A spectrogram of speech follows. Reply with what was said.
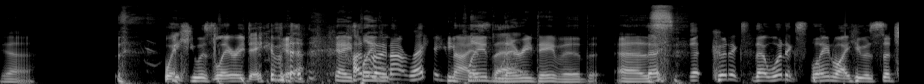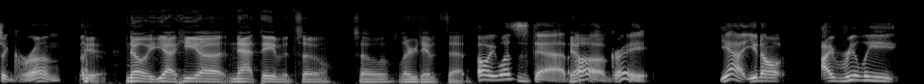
Yeah. Wait, he was Larry David. Yeah. Yeah. He How played. did I not recognize he played that? Larry David as. That, that could ex- that would explain why he was such a grump. Yeah. no, yeah, he uh Nat David. So so Larry David's dad. Oh, he was his dad. Yep. Oh, great. Yeah, you know, I really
